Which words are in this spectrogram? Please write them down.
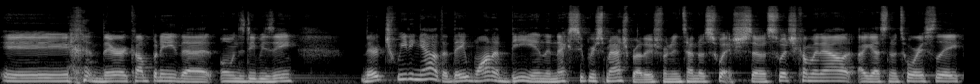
eh, they're a company that owns DBZ. They're tweeting out that they want to be in the next Super Smash Brothers for Nintendo Switch. So Switch coming out, I guess notoriously,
